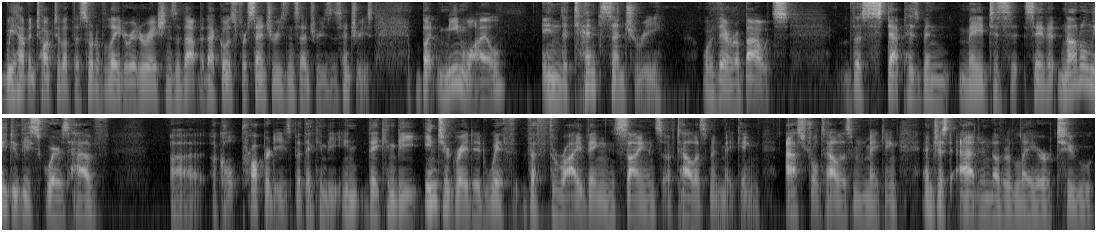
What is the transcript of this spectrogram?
we haven't talked about the sort of later iterations of that but that goes for centuries and centuries and centuries. But meanwhile in the 10th century or thereabouts the step has been made to say that not only do these squares have uh, occult properties, but they can be in, they can be integrated with the thriving science of talisman making, astral talisman making, and just add another layer to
